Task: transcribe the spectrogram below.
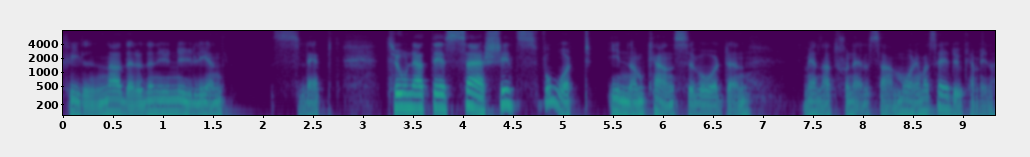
skillnader och den är ju nyligen släppt. Tror ni att det är särskilt svårt inom cancervården med nationell samordning? Vad säger du Camilla?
